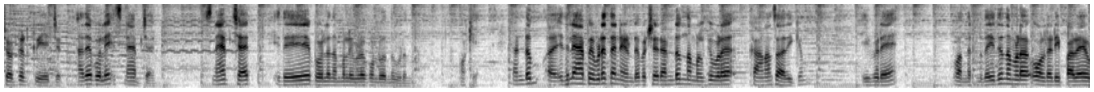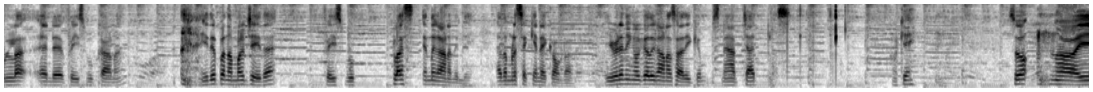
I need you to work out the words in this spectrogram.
short cut created അതേപോലെ സ്നാപ്ചാറ്റ് സ്നാപ്ചാറ്റ് ഇതേപോലെ നമ്മൾ ഇവിടെ കൊണ്ടുവന്ന് വിടുന്നു. ഓക്കെ രണ്ടും ഇതിലെ ആപ്പ് ഇവിടെ തന്നെയുണ്ട്. പക്ഷേ രണ്ടും നമ്മൾക്ക് ഇവിടെ കാണാൻ സാധിക്കും. ഇവിടെ വന്നിട്ടുണ്ട്. ഇത് നമ്മുടെ ഓൾറെഡി പഴയുള്ള എന്റെ ഫേസ്ബുക്കാണ് ഇതിപ്പോൾ നമ്മൾ ചെയ്ത ഫേസ്ബുക്ക് പ്ലസ് എന്ന് കാണുന്നില്ലേ? അത് നമ്മുടെ സെക്കൻഡ് അക്കൗണ്ടാണ് ഇവിടെ നിങ്ങൾക്കത് കാണാൻ സാധിക്കും. സ്നാപ്ചാറ്റ് പ്ലസ് ഓക്കെ സോ ഈ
